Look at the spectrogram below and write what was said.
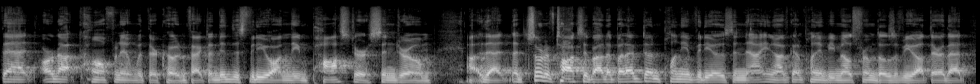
that are not confident with their code. In fact, I did this video on the imposter syndrome uh, that, that sort of talks about it, but I've done plenty of videos and now, you know, I've gotten plenty of emails from those of you out there that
